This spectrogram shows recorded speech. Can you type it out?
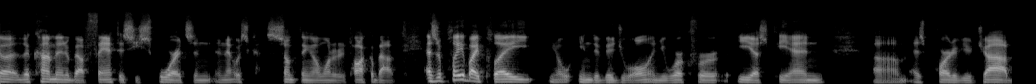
uh, the comment about fantasy sports, and and that was something I wanted to talk about as a play-by-play you know individual, and you work for ESPN um, as part of your job.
